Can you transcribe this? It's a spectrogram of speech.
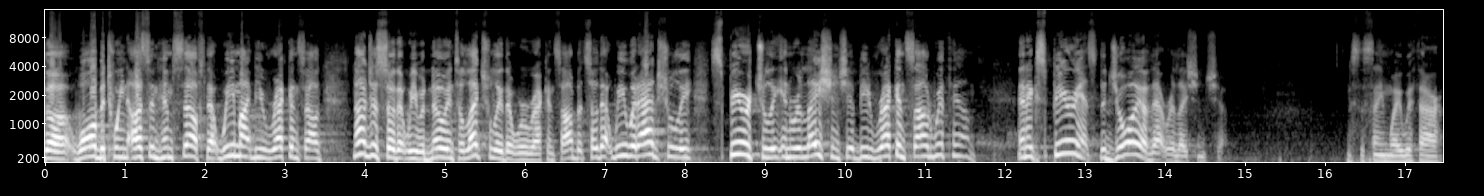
the wall between us and himself, that we might be reconciled, not just so that we would know intellectually that we're reconciled, but so that we would actually, spiritually, in relationship, be reconciled with him and experience the joy of that relationship. It's the same way with our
